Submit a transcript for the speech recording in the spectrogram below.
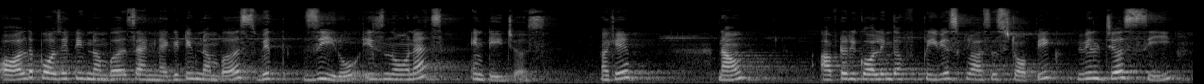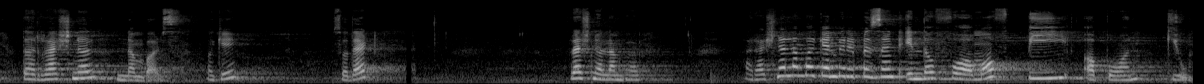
all the positive numbers and negative numbers with 0 is known as integers. Okay. Now after recalling the previous classes topic we will just see the rational numbers. Okay. So that rational number. A rational number can be represented in the form of P upon Q.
